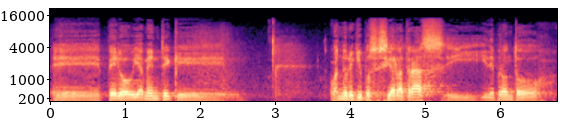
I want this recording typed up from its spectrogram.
Eh, pero obviamente que cuando un equipo se cierra atrás y, y de pronto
